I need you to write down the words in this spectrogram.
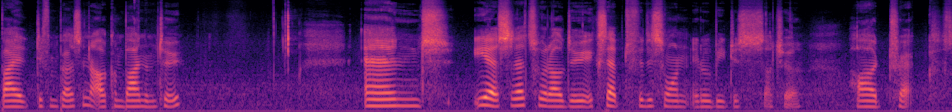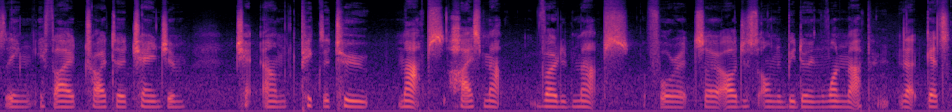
by a different person, I'll combine them too. And yeah, so that's what I'll do, except for this one, it'll be just such a hard track thing if I try to change them, ch um, pick the two maps, highest map voted maps for it, so I'll just only be doing one map that gets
